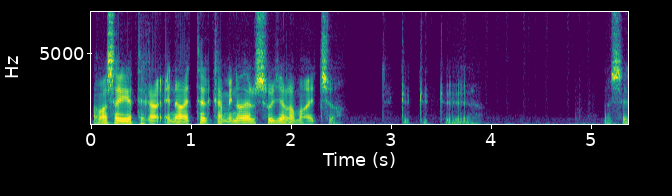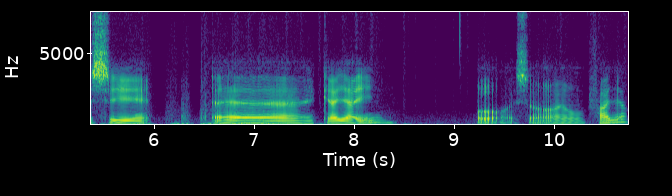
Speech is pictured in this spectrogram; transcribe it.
Vamos a seguir este camino. No, este el camino del sur ya lo hemos hecho. No sé si... Eh, ¿Qué hay ahí? Oh, ¿eso es un fallo?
